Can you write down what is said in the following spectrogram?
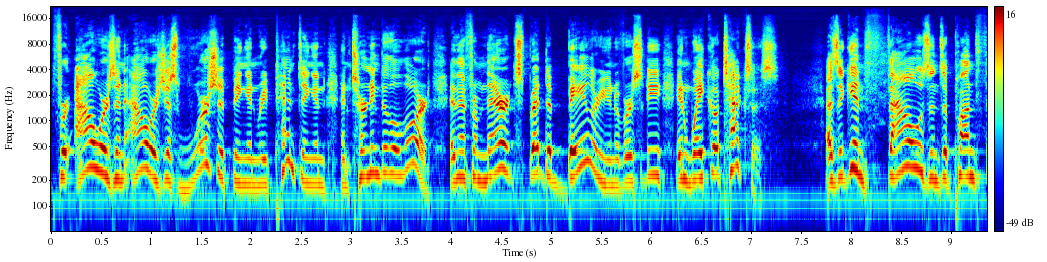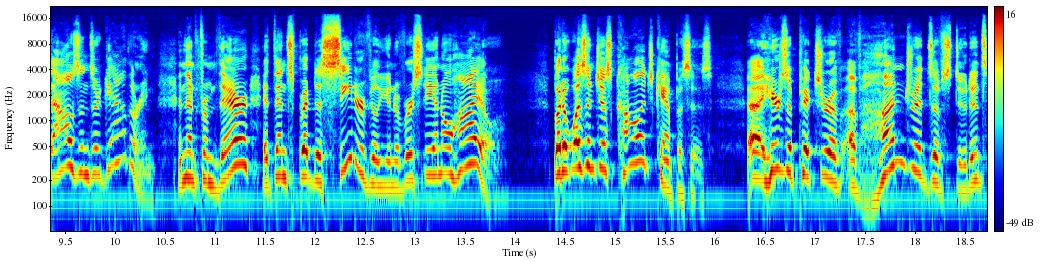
for hours and hours just worshiping and repenting and, and turning to the Lord. And then from there, it spread to Baylor University in Waco, Texas. As again, thousands upon thousands are gathering. And then from there, it then spread to Cedarville University in Ohio. But it wasn't just college campuses. Uh, here's a picture of, of hundreds of students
